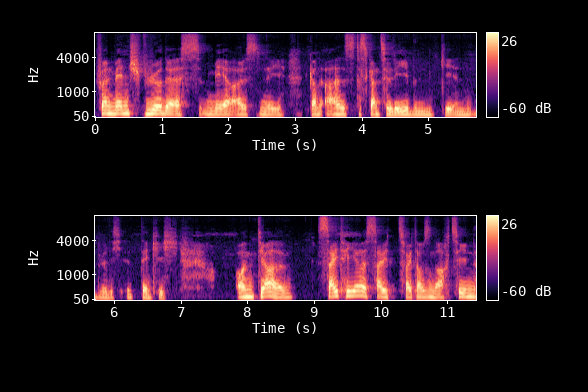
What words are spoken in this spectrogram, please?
für einen Mensch würde es mehr als, nee, als das ganze Leben gehen, würde ich, denke ich. Und ja, seither, seit 2018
